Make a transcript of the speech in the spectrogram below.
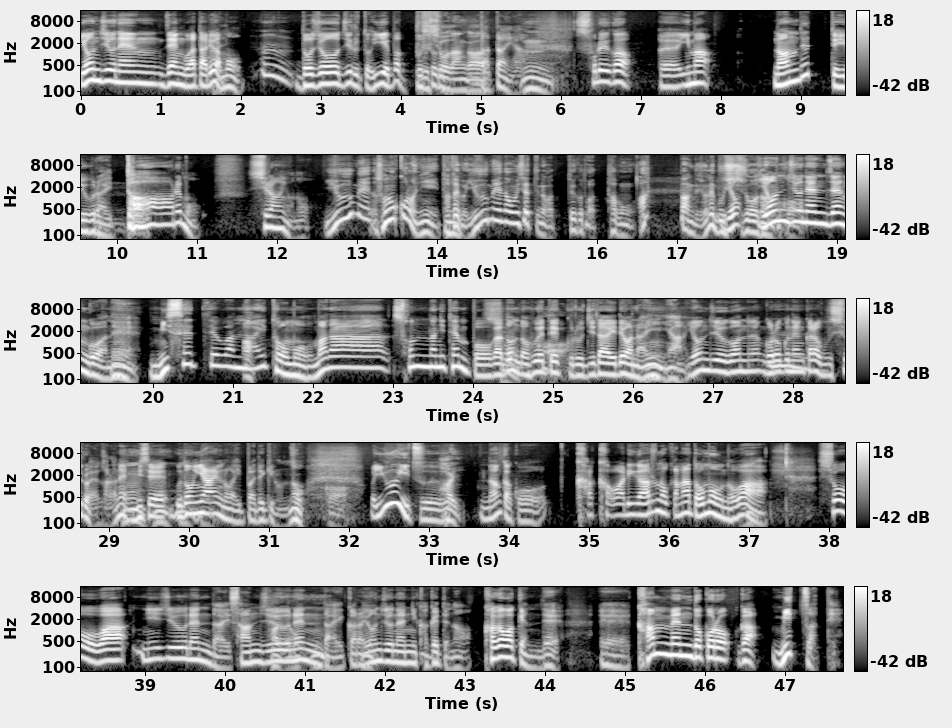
40年前後あたりはもう土壌汁といえば仏性山だったんや。うん。それが、えー今なんでっていうぐらい誰も知らんよの。有名なその頃に例えば有名なお店っていうのがということは多分あったんでしょうね仏よ性山とか40年前後はね、店ではないと思う。まだそんなに店舗がどんどん増えてくる時代ではないんや、45年56年から後ろやからね、うん。店、うんうどん屋いうのがいっぱいできるの、唯一、はい。なんかこう関わりがあるのかなと思うのは、昭和20年代30年代から40年にかけての香川県で、えー乾麺どころが3つあって。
